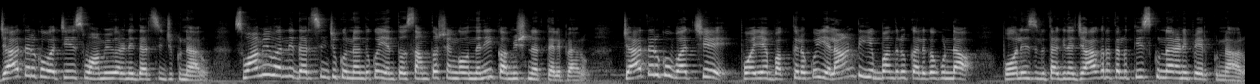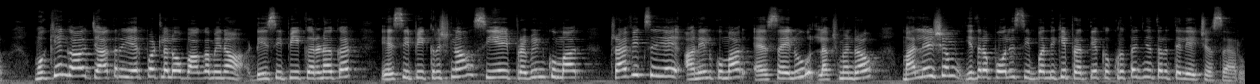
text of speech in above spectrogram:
జాతరకు వచ్చి స్వామివారిని దర్శించుకున్నారు. స్వామివారిని దర్శించుకున్నందుకు ఎంతో సంతోషంగా ఉందని కమిషనర్ తెలిపారు. జాతరకు వచ్చే పోయే భక్తులకు ఎలాంటి ఇబ్బందులు కలగకుండా పోలీసులు తగిన జాగ్రత్తలు తీసుకున్నారని పేర్కొన్నారు. ముఖ్యంగా జాతర ఏర్పాట్లలో భాగమైన DCP Karunakar ACP Krishna CI Praveen Kumar traffic CI Anil Kumar ఎస్ఐలు లక్ష్మణరావు మల్లేశం ఇతర పోలీస్ సిబ్బందికి ప్రత్యేక కృతజ్ఞతలు తెలియజేశారు.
